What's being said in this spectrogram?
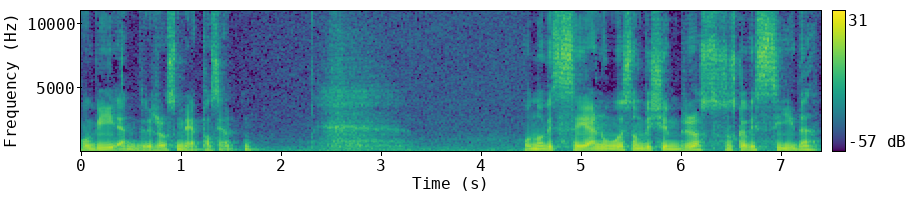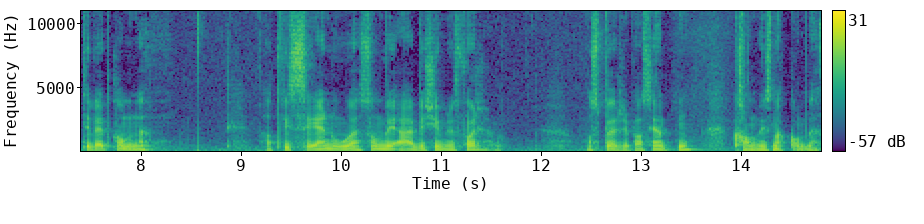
Og vi endrer oss med pasienten. Og når vi ser noe som bekymrer oss, så skal vi si det til vedkommende. At vi ser noe som vi er bekymret for, og spørre pasienten kan vi snakke om det.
